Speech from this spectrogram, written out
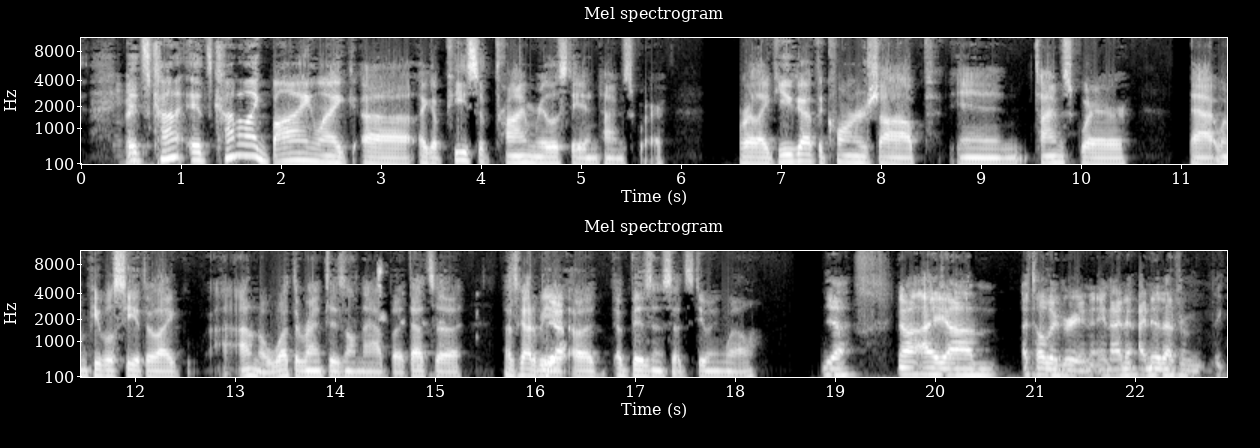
it's kind of it's kind of like buying like uh, like a piece of prime real estate in Times Square, where like you got the corner shop in Times Square that when people see it, they're like, I don't know what the rent is on that, but that's a that's got to be yeah. a, a business that's doing well. Yeah, no, I um I totally agree, and, and I know, I know that from like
